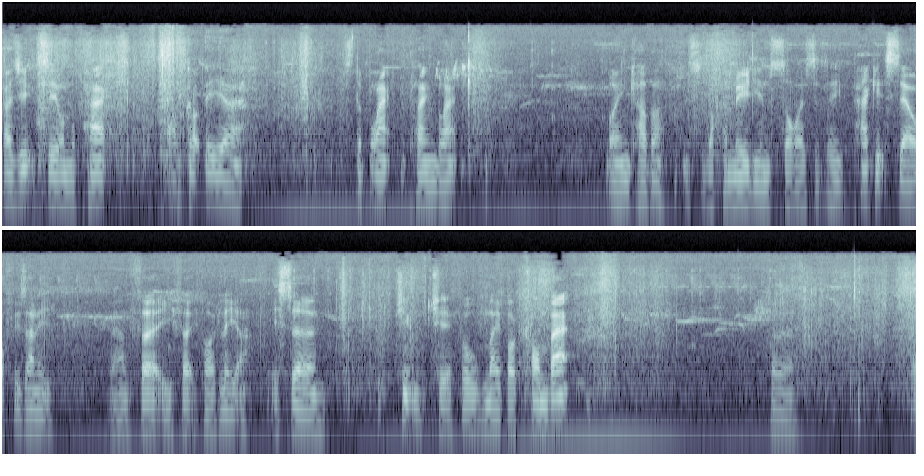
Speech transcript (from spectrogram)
As you can see on the pack I've got the uh, it's the black plain black line cover. This is like a medium size. The pack itself is only around 30 35 litre. It's um, cheap and cheerful made by Kombat. Uh, so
